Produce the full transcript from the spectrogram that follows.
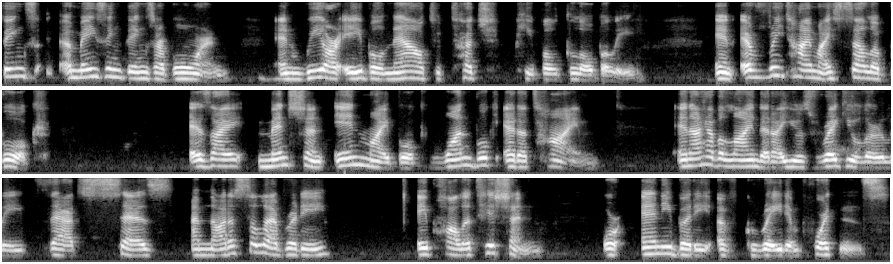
things, amazing things are born and we are able now to touch people globally. And every time I sell a book, as I mentioned in my book, one book at a time. And I have a line that I use regularly that says, I'm not a celebrity, a politician, or anybody of great importance,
